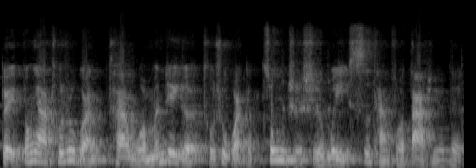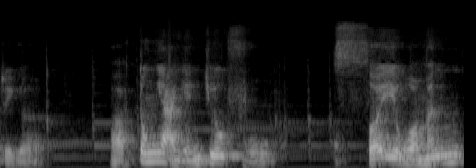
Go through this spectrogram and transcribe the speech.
对，东亚图书馆，它我们这个图书馆的宗旨是为斯坦福大学的这个啊东亚研究服务，所以我们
